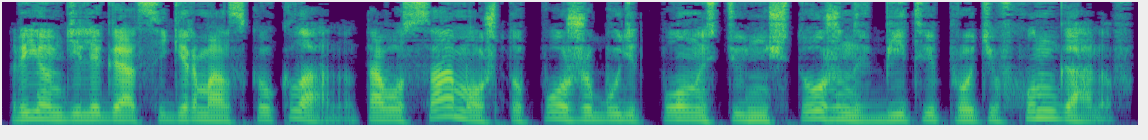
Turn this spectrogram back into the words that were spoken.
Прием делегации германского клана, того самого, что позже будет полностью уничтожен в битве против хунганов.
